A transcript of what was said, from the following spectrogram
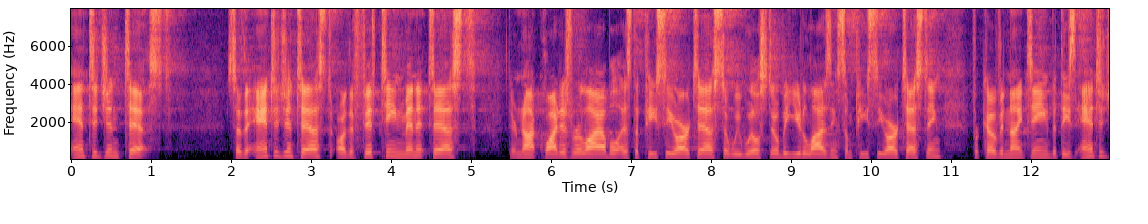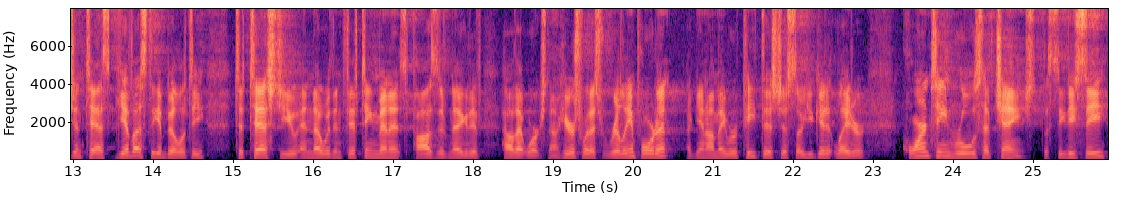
antigen tests. So, the antigen tests are the 15 minute tests they're not quite as reliable as the PCR test, so we will still be utilizing some PCR testing for COVID 19. But these antigen tests give us the ability to test you and know within 15 minutes, positive, negative, how that works. Now, here's where that's really important. Again, I may repeat this just so you get it later. Quarantine rules have changed. The CDC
